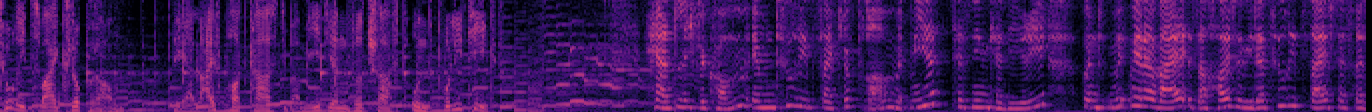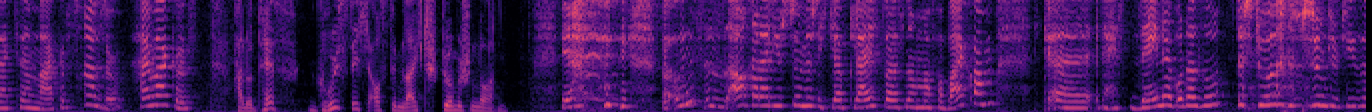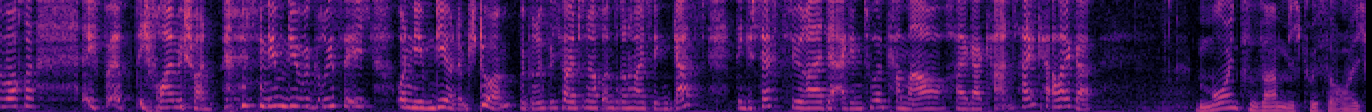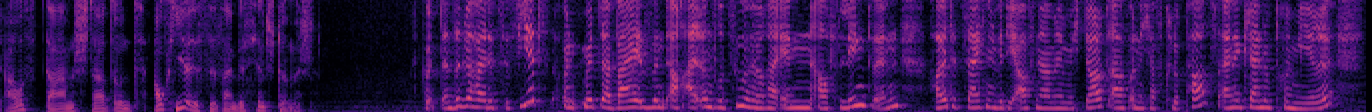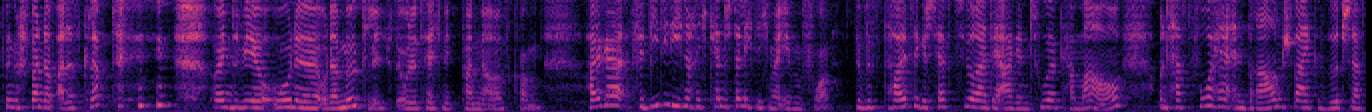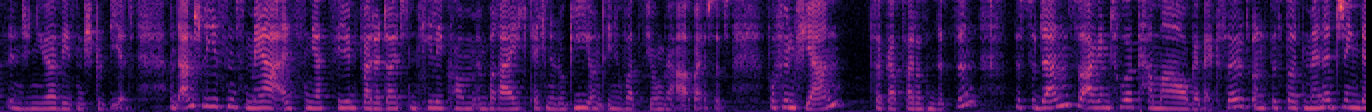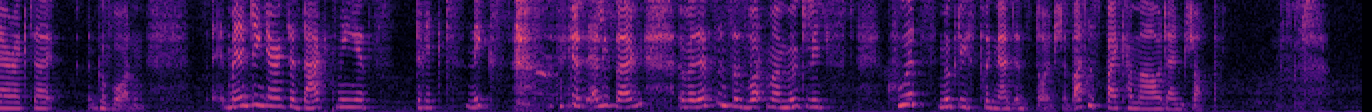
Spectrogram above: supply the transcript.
Turi 2 Clubraum, der Live-Podcast über Medien, Wirtschaft und Politik. Herzlich willkommen im Turi 2 Clubraum mit mir, Tesnin Kadiri. Und mit mir dabei ist auch heute wieder Turi 2 Chefredakteur Markus Trancho. Hi Markus. Hallo Tess, grüß dich aus dem leicht stürmischen Norden. Ja, bei uns ist es auch relativ stürmisch. Ich glaube, gleich soll es nochmal vorbeikommen äh, der heißt Zeynep oder so, der Stur Sturmtyp diese Woche. Ich, äh, ich freue mich schon. neben dir begrüße ich und neben dir und im Sturm begrüße ich heute noch unseren heutigen Gast, den Geschäftsführer der Agentur Kamau, Holger Kahnt. Hi, Holger. Moin zusammen, ich grüße euch aus Darmstadt und auch hier ist es ein bisschen stürmisch. Gut, dann sind wir heute zu viert und mit dabei sind auch all unsere ZuhörerInnen auf LinkedIn. Heute zeichnen wir die Aufnahme nämlich dort auf und nicht auf Clubhouse. Eine kleine Premiere. Ich bin gespannt, ob alles klappt und wir ohne oder möglichst ohne Technikpanne auskommen. Holger, für die, die dich noch nicht kennen, stelle ich dich mal eben vor. Du bist heute Geschäftsführer der Agentur Kamau und hast vorher in Braunschweig Wirtschaftsingenieurwesen studiert und anschließend mehr als ein Jahrzehnt bei der Deutschen Telekom im Bereich Technologie und Innovation gearbeitet. Vor fünf Jahren circa 2017, bist du dann zur Agentur Kamau gewechselt und bist dort Managing Director geworden. Managing Director sagt mir jetzt direkt nichts, muss ich ganz ehrlich sagen. Übersetzt uns das Wort mal möglichst kurz, möglichst prägnant ins Deutsche. Was ist bei Kamau dein Job?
